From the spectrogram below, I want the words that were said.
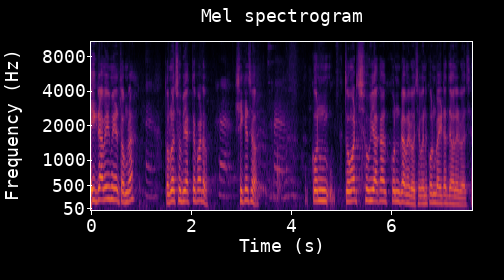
এই গ্রামেই মেয়ে তোমরা? তোমরা ছবি আঁকতে পারো? হ্যাঁ। শিখেছো? হ্যাঁ। কোন তোমার ছবি আঁকা কোন গ্রামে রয়েছে? মানে কোন বাড়িটা দেওয়ালে রয়েছে?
